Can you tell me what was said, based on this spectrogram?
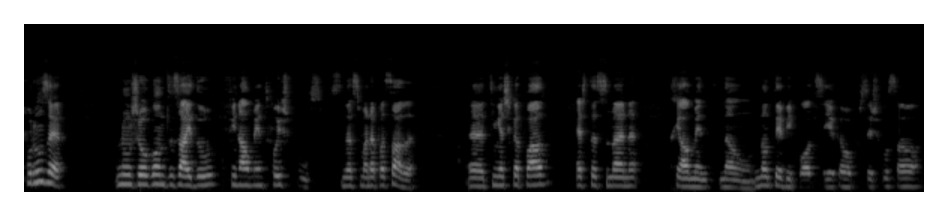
por um zero. Num jogo onde Zaidu finalmente foi expulso. Se na semana passada uh, tinha escapado, esta semana realmente não, não teve hipótese e acabou por ser expulso ao,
